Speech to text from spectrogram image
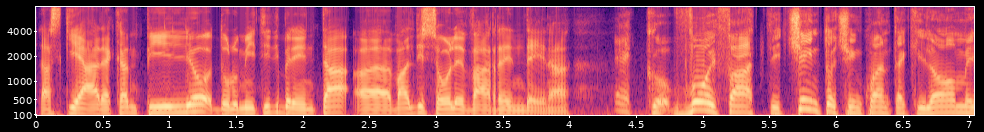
la schiarea Campiglio, Dolomiti di Brenta, eh, Val di Sole e Varrendena. Ecco, voi fate 150 km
